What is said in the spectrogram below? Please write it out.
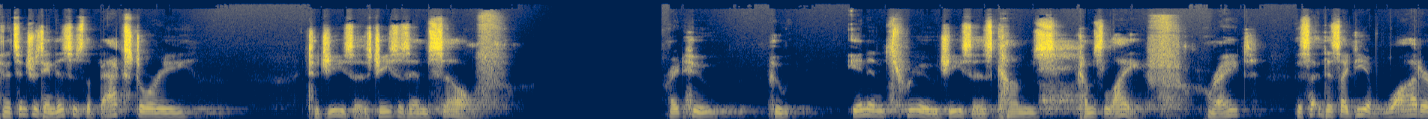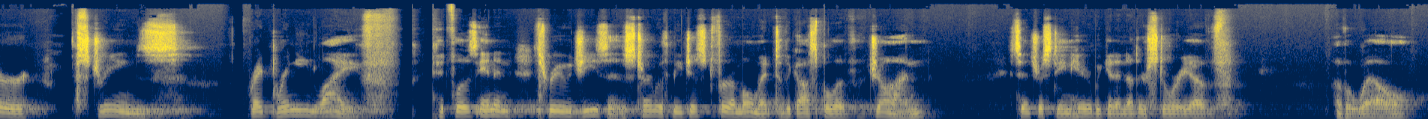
And it's interesting, this is the backstory to Jesus, Jesus himself, right? Who, who in and through Jesus comes, comes life, right? This, this idea of water streams, right, bringing life. It flows in and through Jesus. Turn with me just for a moment to the Gospel of John. It's interesting here we get another story of, of a well.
